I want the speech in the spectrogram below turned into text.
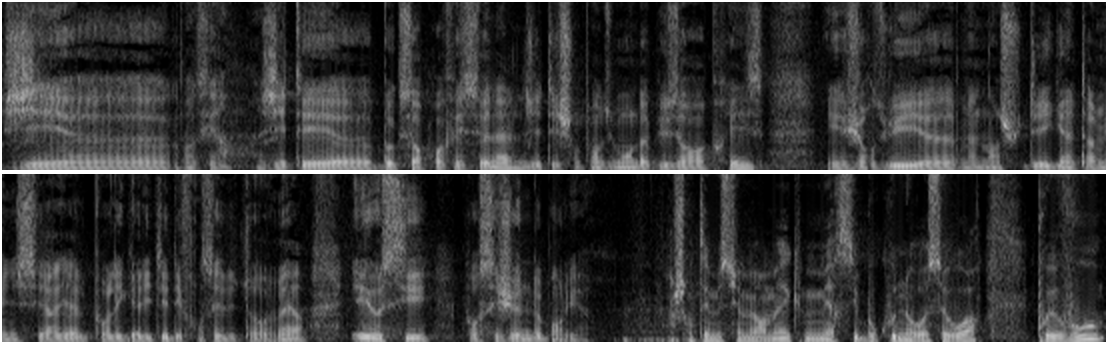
J'ai euh, comment dire été euh, boxeur professionnel, été champion du monde à plusieurs reprises et aujourd'hui euh, maintenant je suis délégué interministériel pour l'égalité des Français du mer et aussi pour ces jeunes de banlieue. Enchanté monsieur Mormec, merci beaucoup de nous recevoir. Pouvez-vous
